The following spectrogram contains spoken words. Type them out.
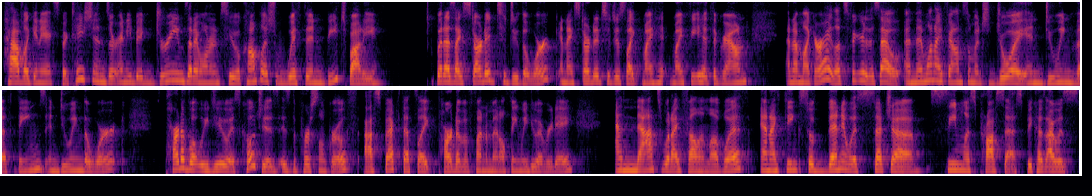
have like any expectations or any big dreams that I wanted to accomplish within Beachbody. But as I started to do the work and I started to just like my hit, my feet hit the ground and I'm like, all right, let's figure this out. And then when I found so much joy in doing the things and doing the work, part of what we do as coaches is the personal growth aspect. That's like part of a fundamental thing we do every day. And that's what I fell in love with. And I think so then it was such a seamless process because I was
